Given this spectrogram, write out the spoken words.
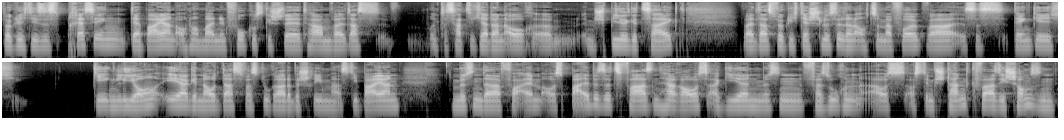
wirklich dieses Pressing der Bayern auch nochmal in den Fokus gestellt haben, weil das und das hat sich ja dann auch ähm, im Spiel gezeigt, weil das wirklich der Schlüssel dann auch zum Erfolg war, ist es, denke ich, gegen Lyon eher genau das, was du gerade beschrieben hast. Die Bayern müssen da vor allem aus Ballbesitzphasen heraus agieren, müssen versuchen, aus, aus dem Stand quasi Chancen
